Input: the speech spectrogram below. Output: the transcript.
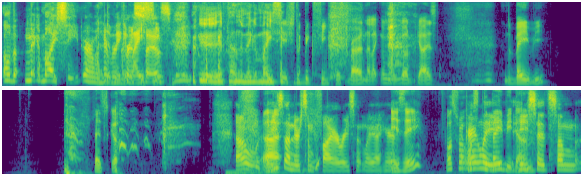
Oh, the Megamycete, or whatever Chris says. I found the Mega Macy. It's just a big fetus, bro. And they're like, oh my god, guys. The baby. Let's go. Oh, Uh, he's under some fire recently. I hear. Is he? What's wrong? What's apparently, the baby done? he said some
